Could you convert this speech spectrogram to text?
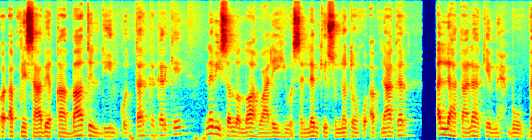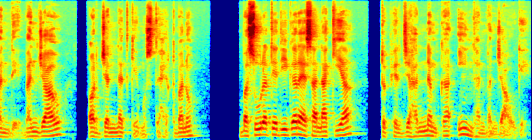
اور اپنے سابقہ باطل دین کو ترک کر کے نبی صلی اللہ علیہ وسلم کی سنتوں کو اپنا کر اللہ تعالیٰ کے محبوب بندے بن جاؤ اور جنت کے مستحق بنو۔ بصورت دیگر ایسا نہ کیا تو پھر جہنم کا ایندھن بن جاؤ گے۔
